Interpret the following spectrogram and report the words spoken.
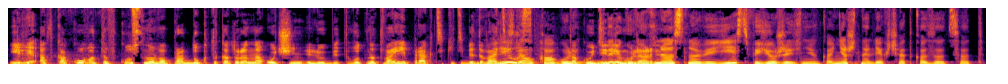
или от какого-то вкусного продукта, который она очень любит? Вот на твоей практике тебе доводилось Если алкоголь такую дилемму на регулярной люди? основе есть в ее жизни, конечно, легче отказаться от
